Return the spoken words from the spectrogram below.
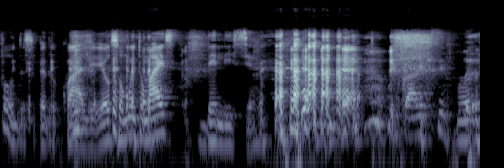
foda-se Pedro Quali. Eu sou muito mais delícia. o Quali que se foda.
